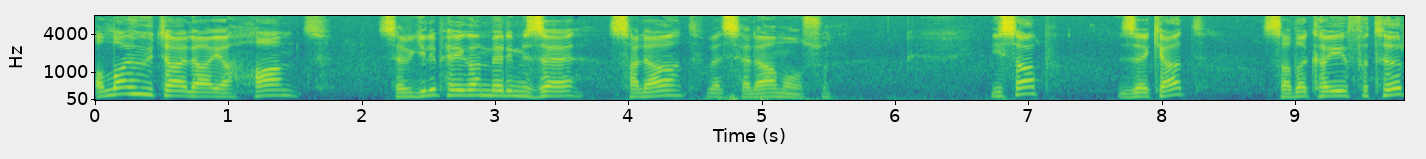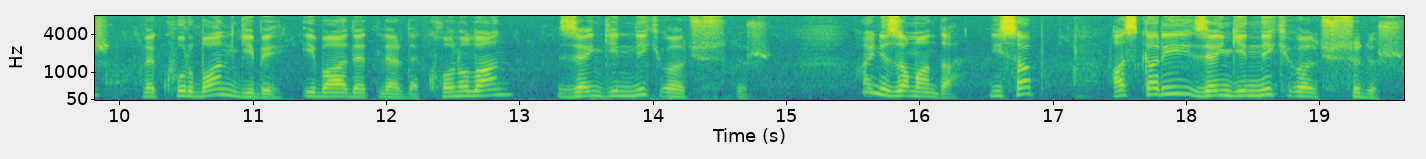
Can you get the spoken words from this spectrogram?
Allahü Teala'ya hamd, sevgili peygamberimize salat ve selam olsun. Nisap, zekat, sadakayı fıtır ve kurban gibi ibadetlerde konulan zenginlik ölçüsüdür. Aynı zamanda nisap asgari zenginlik ölçüsüdür.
